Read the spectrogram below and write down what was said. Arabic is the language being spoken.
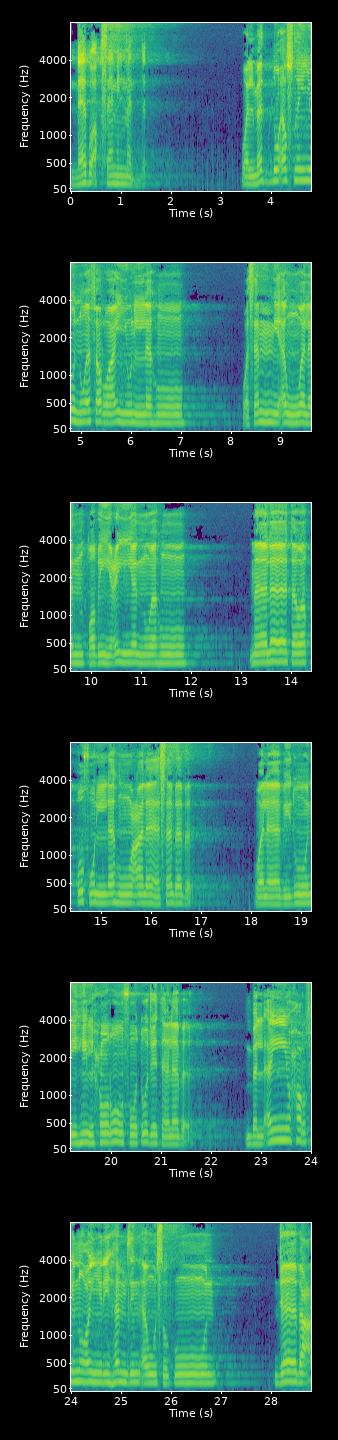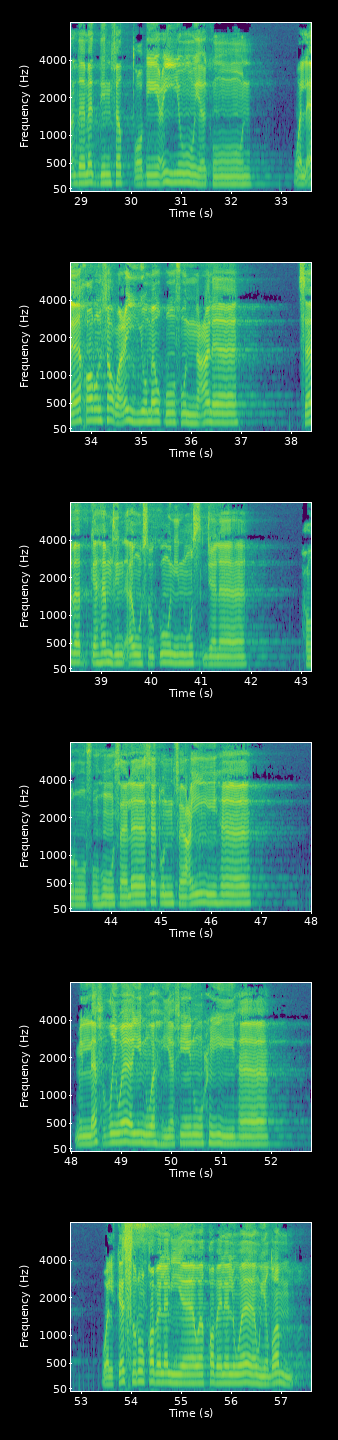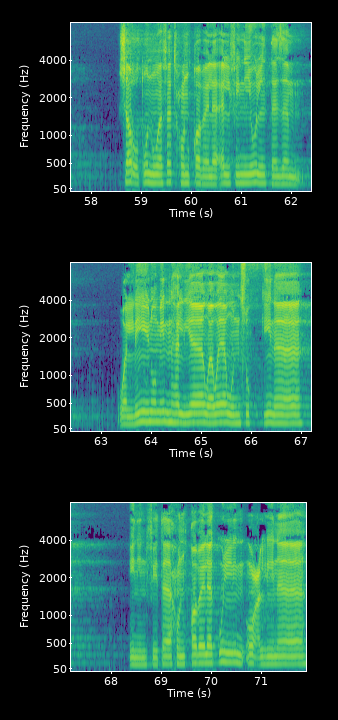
باب أقسام المد. والمد أصلي وفرعي له وسم أولا طبيعيا وهو ما لا توقف له على سبب ولا بدونه الحروف تجتلب. بل أي حرف غير همز أو سكون جاء بعد مد فالطبيعي يكون والآخر الفرعي موقوف على سبب كهمز أو سكون مسجلا حروفه ثلاثة فعيها من لفظ واي وهي في نوحيها والكسر قبل اليا وقبل الواو ضم شرط وفتح قبل ألف يلتزم. واللين منها اليا وواو سكنا. إن انفتاح قبل كل أعلنا.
